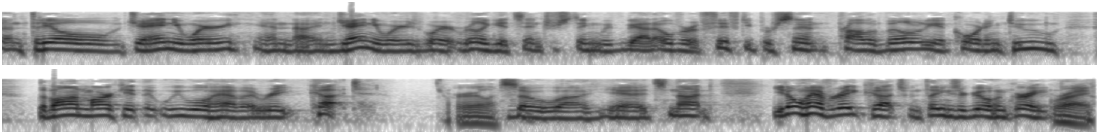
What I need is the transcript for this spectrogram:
until January. And in January is where it really gets interesting. We've got over a 50% probability, according to the bond market, that we will have a rate cut. Really? So uh, yeah, it's not you don't have rate cuts when things are going great. Right.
